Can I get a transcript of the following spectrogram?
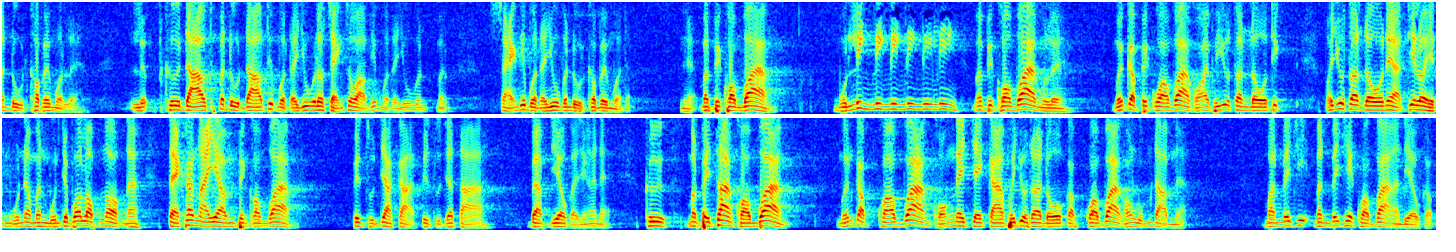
มันดูดเข้าไปหมดเลย คือดาวมันดูดดาวที่หมดอายุ แล้วแสงสว่างที่หมดอายุมันแสงที่หมดอายุมันดูดเข้าไปหมดเนี่ยมันเป็นความว่างหมุนลิงลิงลิงลิงลิงลิงมันเป็นความว่างหมดเลย เหมือนกับเป็นความว่างของไอ้พายุทอร์นาโดที่พายุทอร์นาโดเนี่ยที่เราเห็นหมุนน่ะมันหมุนเฉพาะรอบนอกนะแต่ข้างในอะมันเป็นความว่างเป็นสุญญากาศเป็นสุญญตาแบบเดียวกันอย่างนั้นแหละคือมันไปสร้างความว่าง เหมือนกับความว่างของในใจกลางพยุทอร์โดกับความว่างของหลุมดำเนี่ย มันไม่ใช่มันไม่ใช่ความว่างอันเดียวกับ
